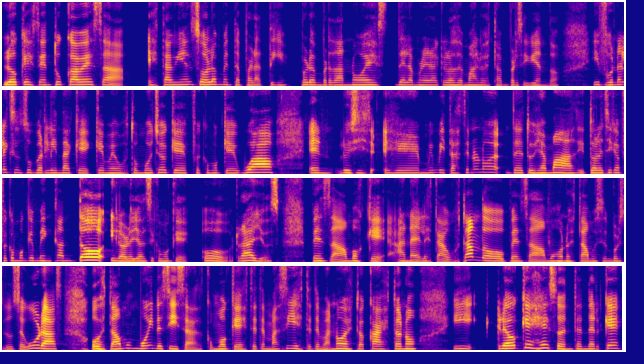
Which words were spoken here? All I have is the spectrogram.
lo que está en tu cabeza está bien solamente para ti, pero en verdad no es de la manera que los demás lo están percibiendo. Y fue una lección súper linda que, que, me gustó mucho, que fue como que, wow, en, lo eh, me invitaste en una de tus llamadas y toda la chica fue como que me encantó y Laura yo así como que, oh, rayos, pensábamos que a nadie le estaba gustando o pensábamos o no estábamos 100% seguras o estábamos muy indecisas, como que este tema sí, este tema no, esto acá, esto no. Y creo que es eso, entender que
